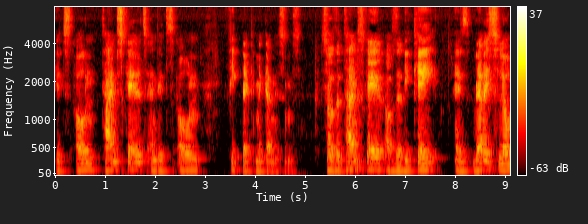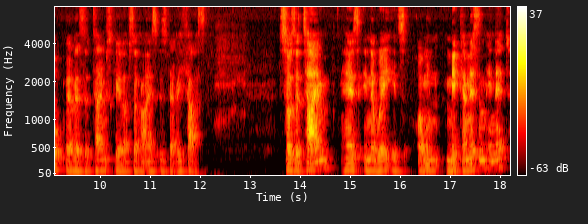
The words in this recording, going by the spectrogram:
its own time scales and its own feedback mechanisms. So the time scale of the decay is very slow, whereas the time scale of the rise is very fast. So the time has in a way its own mechanism in it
